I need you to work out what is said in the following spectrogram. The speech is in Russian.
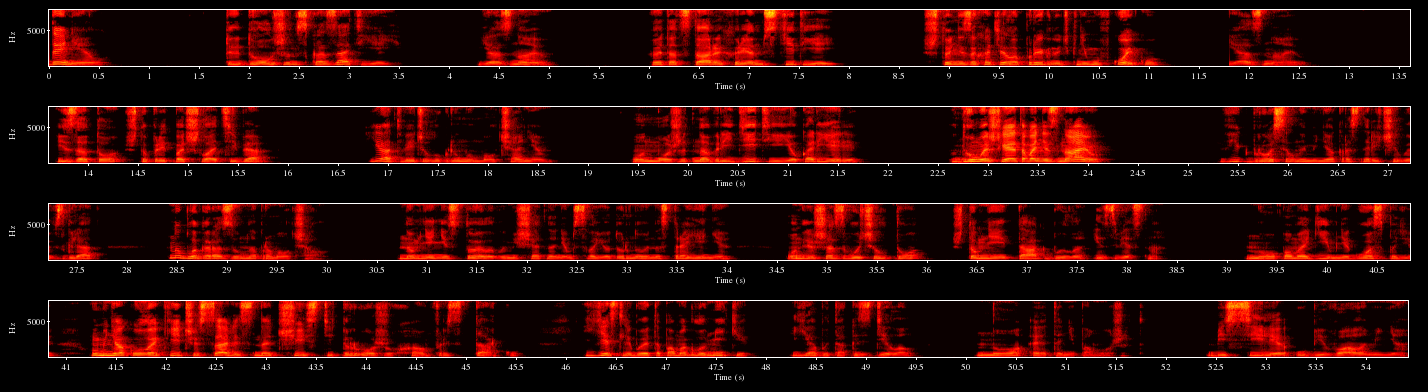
Дэниел. Ты должен сказать ей. Я знаю. Этот старый хрен мстит ей, что не захотела прыгнуть к нему в койку. Я знаю. И за то, что предпочла тебя. Я ответил угрюмым молчанием. Он может навредить ее карьере. Думаешь, я этого не знаю? Вик бросил на меня красноречивый взгляд, но благоразумно промолчал. Но мне не стоило вымещать на нем свое дурное настроение – он лишь озвучил то, что мне и так было известно. Но помоги мне, Господи, у меня кулаки чесались начистить рожу Хамфри Старку. Если бы это помогло Мике, я бы так и сделал. Но это не поможет. Бессилие убивало меня.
